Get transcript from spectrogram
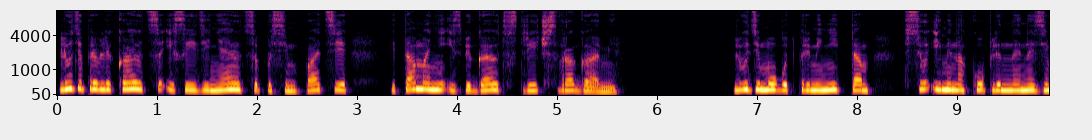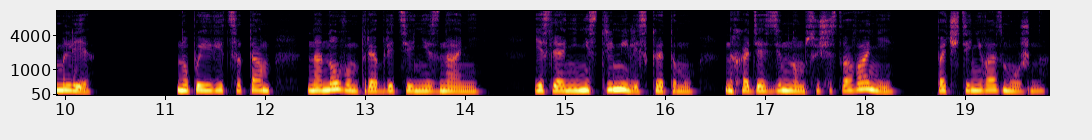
люди привлекаются и соединяются по симпатии, и там они избегают встреч с врагами. Люди могут применить там все ими накопленное на земле, но появиться там на новом приобретении знаний – если они не стремились к этому, находясь в земном существовании, почти невозможно.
